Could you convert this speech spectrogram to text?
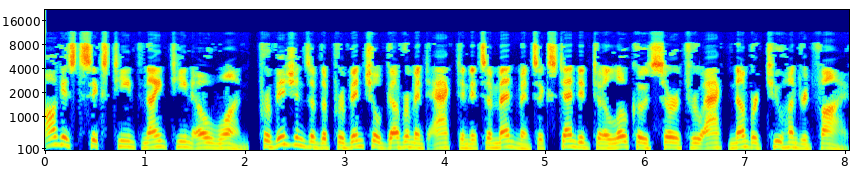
August 16, 1901, provisions of the Provincial Government Act and its amendments extended to Ilocos Sur through Act No. 205.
